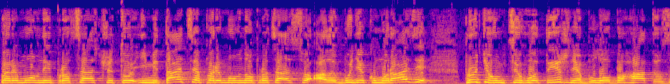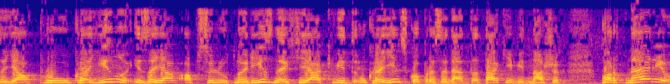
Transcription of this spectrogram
перемовний процес, чи то імітація перемовного процесу, але в будь-якому разі протягом цього тижня було багато заяв про Україну і заяв абсолютно різних, як від українського президента, так і від наших партнерів.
